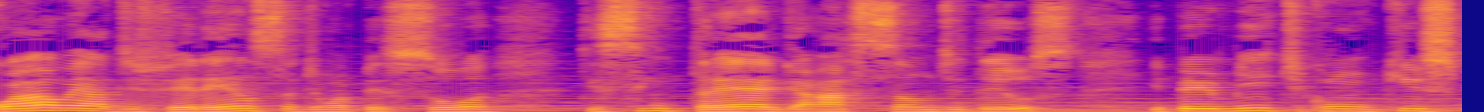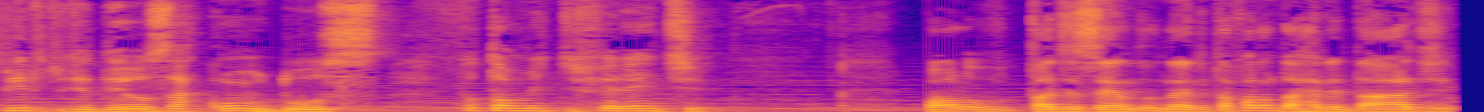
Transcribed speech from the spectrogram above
qual é a diferença de uma pessoa que se entrega à ação de Deus e permite com que o Espírito de Deus a conduz totalmente diferente. Paulo está dizendo, né? Ele está falando da realidade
